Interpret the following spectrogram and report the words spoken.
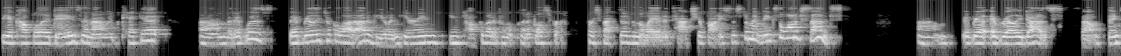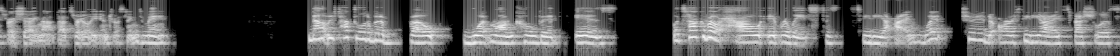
be a couple of days and I would kick it. Um, but it was, it really took a lot out of you. And hearing you talk about it from a clinical perspective and the way it attacks your body system, it makes a lot of sense. Um, it, re- it really does. So thanks for sharing that. That's really interesting to me now that we've talked a little bit about what long COVID is, let's talk about how it relates to CDI. What should our CDI specialists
